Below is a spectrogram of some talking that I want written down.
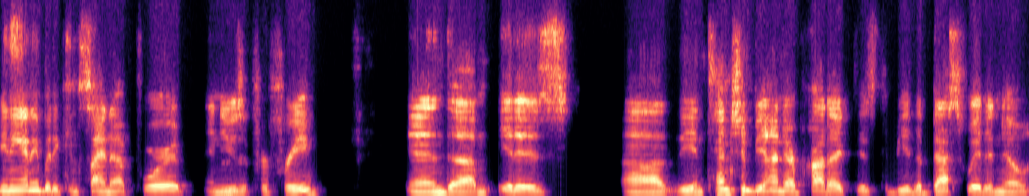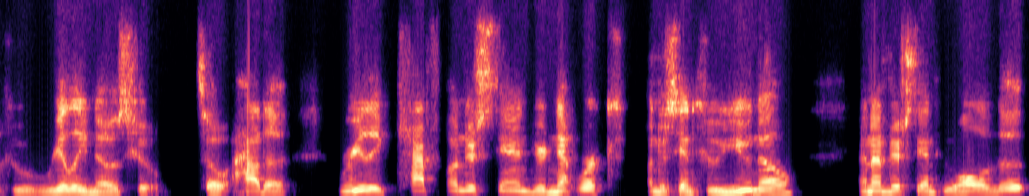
meaning anybody can sign up for it and use it for free. And um, it is uh, the intention behind our product is to be the best way to know who really knows who. So how to really cap understand your network, understand who you know, and understand who all of the,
